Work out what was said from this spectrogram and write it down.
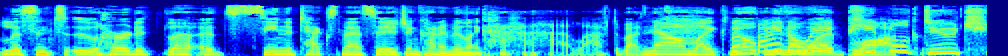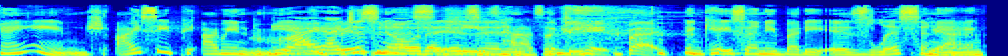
listened to, heard it, uh, seen a text message and kind of been like, ha ha ha, laughed about. it. Now I'm like, nope, you know way, what? Block. people do change. I see. pe- I mean, my Yeah, I just know that is in the hasn't. behavior. But in case anybody is listening,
